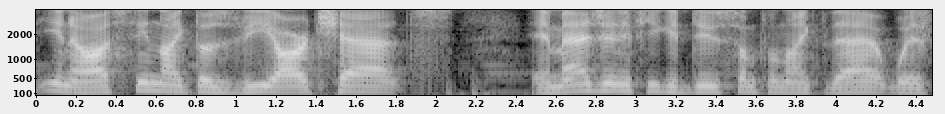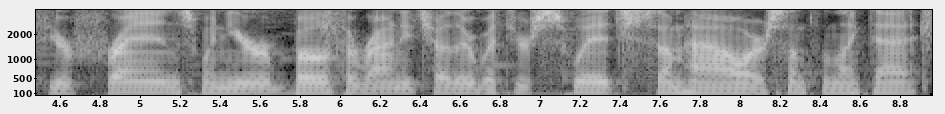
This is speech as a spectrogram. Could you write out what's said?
you know, I've seen like those VR chats. Imagine if you could do something like that with your friends when you're both around each other with your Switch somehow or something like that.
